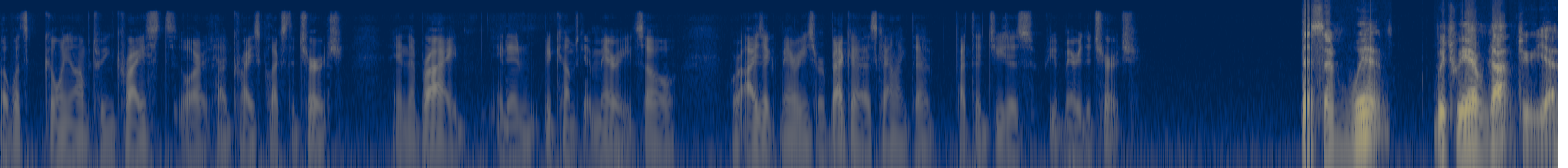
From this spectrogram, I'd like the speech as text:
of what's going on between Christ or how Christ collects the church and the bride, and then becomes get married. So where Isaac marries Rebecca is kind of like the fact that Jesus married the church. Yes, and when, which we haven't gotten to yet,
